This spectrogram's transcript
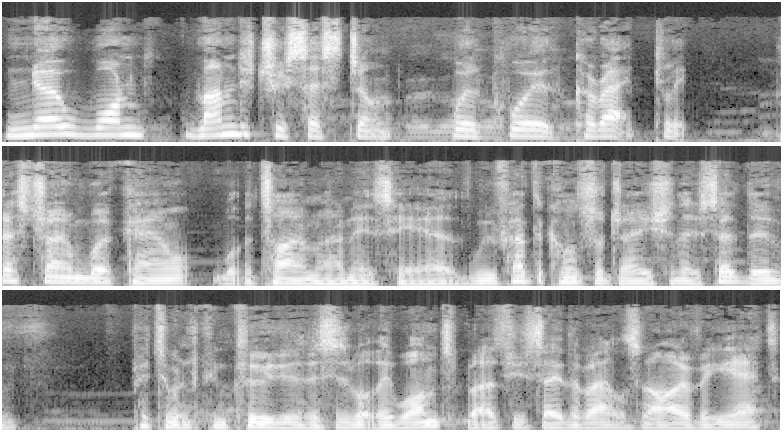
no one mandatory system will work correctly. Let's try and work out what the timeline is here. We've had the consultation. They've said they've pretty much concluded this is what they want, but as you say, the battle's not over yet.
